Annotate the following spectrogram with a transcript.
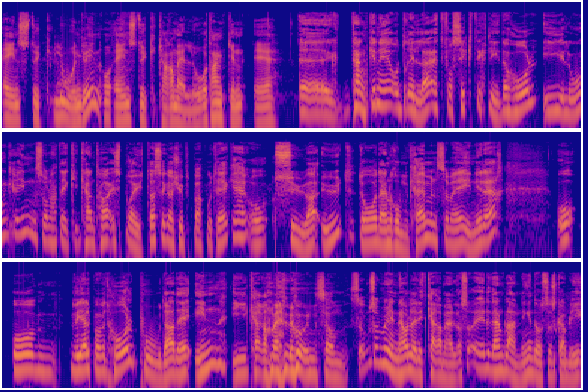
én stykk Lohengrin og én stykk Caramello, og tanken er Eh, tanken er å drille et forsiktig lite hull i lohengrinen, sånn at jeg kan ta ei sprøyte som jeg har kjøpt på apoteket her, og sue ut da den romkremen som er inni der. Og, og ved hjelp av et hull pode det inn i karamelloen som, som, som inneholder litt karamell. Og så er det den blandingen da som skal bli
